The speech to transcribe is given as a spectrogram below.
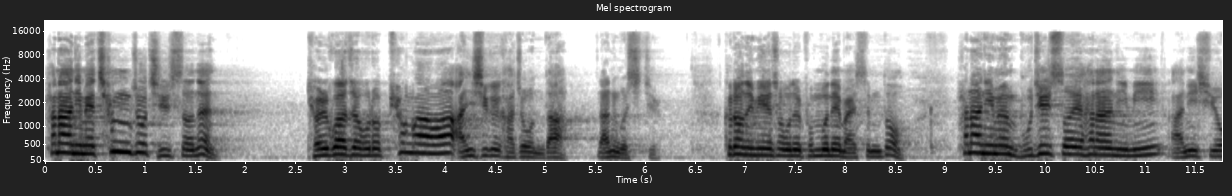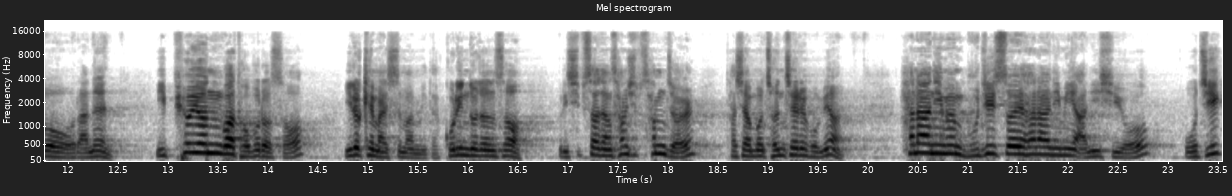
하나님의 창조 질서는 결과적으로 평화와 안식을 가져온다라는 것이죠. 그런 의미에서 오늘 본문의 말씀도 하나님은 무질서의 하나님이 아니시오라는 이 표현과 더불어서 이렇게 말씀합니다. 고린도전서 우리 14장 33절 다시 한번 전체를 보면 하나님은 무질서의 하나님이 아니시오 오직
